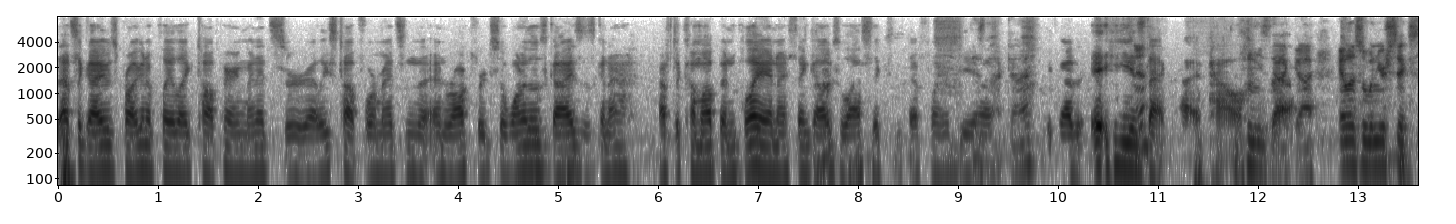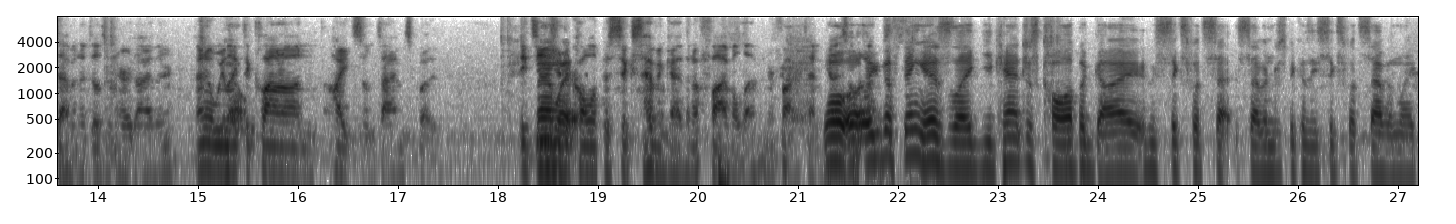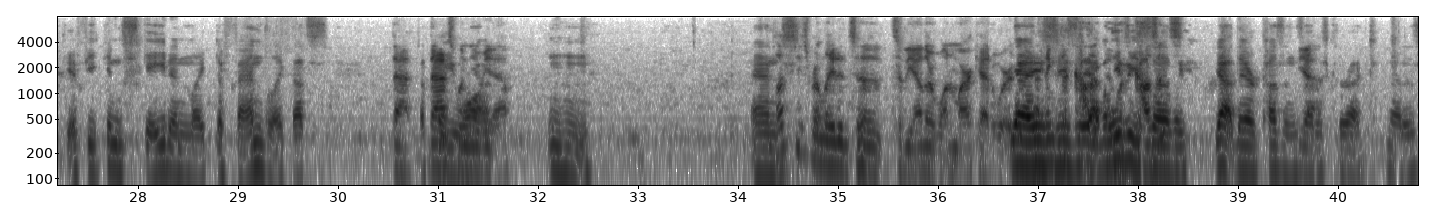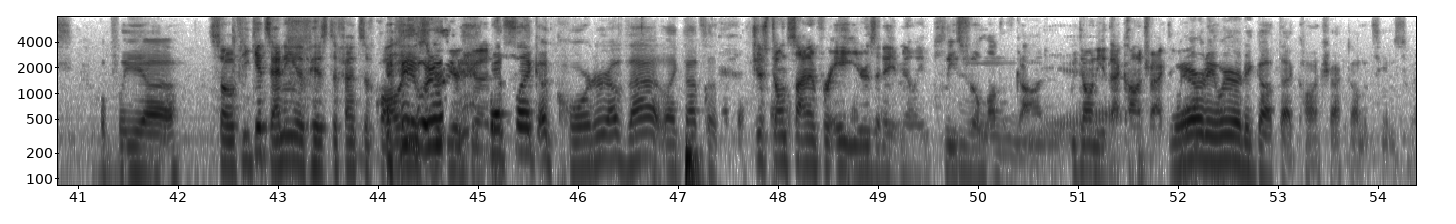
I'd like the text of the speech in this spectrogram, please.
that's a guy who's probably going to play like top pairing minutes or at least top four minutes in the in Rockford. So one of those guys is going to have to come up and play. And I think Alex Vlasic is definitely be uh, that guy. guy it, he is yeah. that guy, pal. He's yeah. that guy. Hey, listen, when you're six seven, it doesn't hurt either. I know we no. like to clown on height sometimes, but it's Man, easier wait. to call up a six seven guy than a five eleven or five ten. Well, like the thing is, like you can't just call up a guy who's six foot seven just because he's six foot seven. Like if he can skate and like defend, like that's that that's, that's you when want. you yeah. Mm-hmm. And plus, he's related to to the other one, Mark Edwards. Yeah, I, think he's, I believe he's uh, cousins. Uh, yeah, they are cousins. Yeah. That is correct. That is hopefully. uh so if he gets any of his defensive qualities, you're, good. That's like a quarter of that. Like that's a. Just don't sign him for eight years at eight million, please, for the love of God. Yeah. We don't need that contract. We already we already got that contract on the team, so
